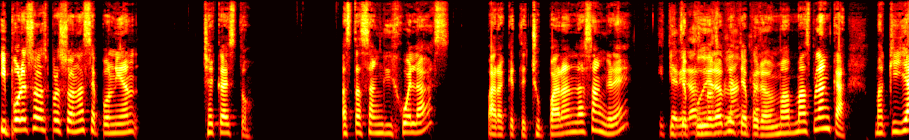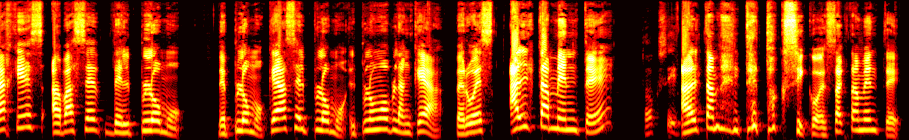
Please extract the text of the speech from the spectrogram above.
Y por eso las personas se ponían, checa esto, hasta sanguijuelas para que te chuparan la sangre Y y te te, vieras pudieras más te más, más blanca. Maquillajes a base del plomo, de plomo. ¿Qué hace el plomo? El plomo blanquea, pero es altamente Tóxico. altamente tóxico, exactamente.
